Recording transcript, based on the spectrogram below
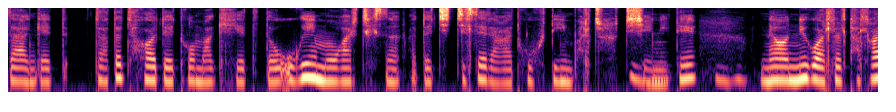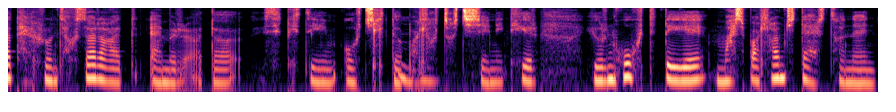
за ингээд зодод зохиод байдгүй маа гэхэд одоо үгийн муугаар ч гэсэн одоо чичилсээр агаад хүүхдийн болчих жишээний тий нэг бол толгой тархирун цогсоор агаад амир одоо сэтгцэн юм өөрчлөлтөө болгочих жишээний тэгэхээр ер нь хүүхдтэйгээ маш болгоомжтой харьцах нь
